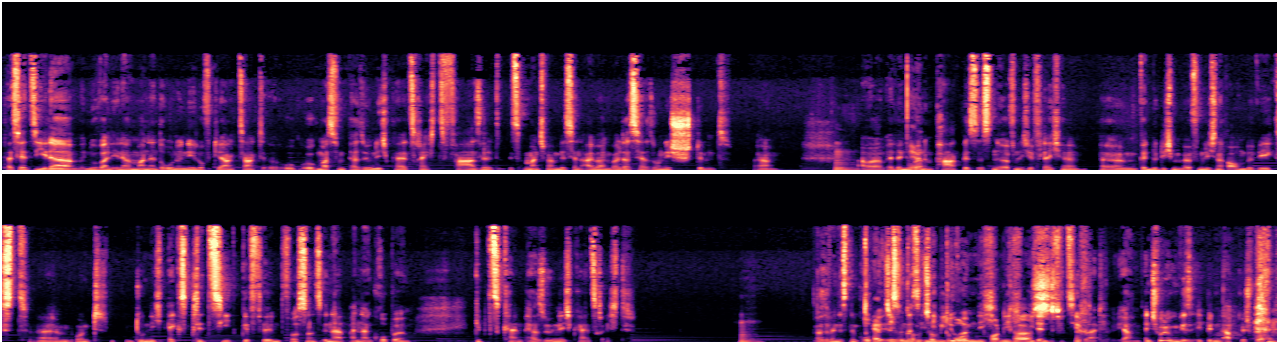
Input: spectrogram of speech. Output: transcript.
Dass jetzt jeder, nur weil jeder mal eine Drohne in die Luft jagt, sagt, irgendwas von Persönlichkeitsrecht faselt, ist manchmal ein bisschen albern, weil das ja so nicht stimmt. Ja. Hm. Aber wenn du ja. in einem Park bist, ist eine öffentliche Fläche. Ähm, wenn du dich im öffentlichen Raum bewegst ähm, und du nicht explizit gefilmt wirst, sonst innerhalb einer Gruppe, gibt es kein Persönlichkeitsrecht. Hm. Also wenn es eine Gruppe Herzlich ist und das Individuum nicht, nicht identifizierbar. Ja, Entschuldigung, ich bin abgesprochen.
